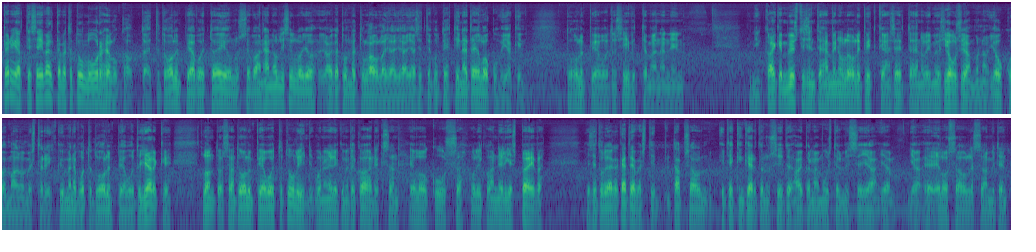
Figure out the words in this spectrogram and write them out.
periaatteessa ei välttämättä tullut urheilun kautta. Että tuo olympiavoitto ei ollut se, vaan hän oli silloin jo aika tunnettu laulaja. Ja, ja sitten kun tehtiin näitä elokuviakin tuo olympiavoiton siivittämänä, niin, niin kaiken mystisin tähän minulle oli pitkään se, että hän oli myös jousiammuna joukkueen maailmanmestari kymmenen vuotta tuo olympiavoiton jälkeen. Lontoossahan tuo olympiavoitto tuli vuonna 1948 elokuussa, olikohan neljäs päivä. Ja se tuli aika kätevästi. Tapsa on itsekin kertonut siitä aikanaan muistelmissa ja, ja, ja elossa ollessaan, miten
